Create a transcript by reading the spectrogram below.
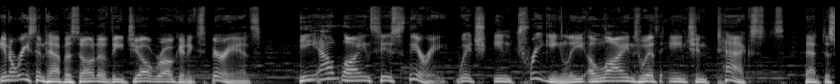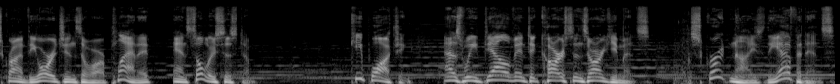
In a recent episode of the Joe Rogan Experience, he outlines his theory, which intriguingly aligns with ancient texts that describe the origins of our planet and solar system. Keep watching as we delve into Carson's arguments, scrutinize the evidence,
